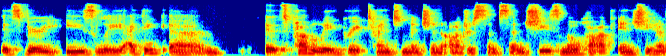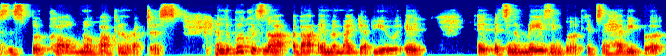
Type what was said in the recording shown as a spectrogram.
it's very easily i think um, it's probably a great time to mention Audra Simpson. She's Mohawk and she has this book called Mohawk Interruptus. And the book is not about MMIW. It, it, it's an amazing book. It's a heavy book,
